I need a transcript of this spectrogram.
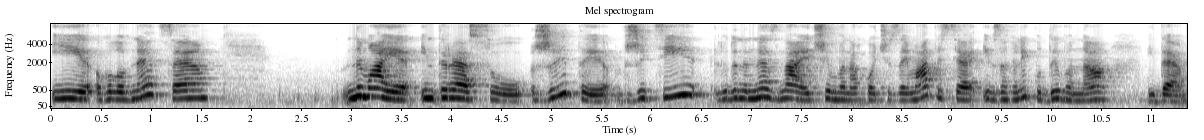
І головне, це немає інтересу жити в житті. Людина не знає, чим вона хоче займатися, і взагалі куди вона йде.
